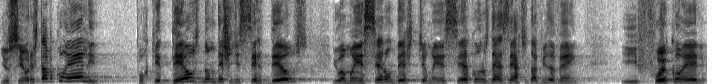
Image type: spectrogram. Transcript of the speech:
e o Senhor estava com ele, porque Deus não deixa de ser Deus, e o amanhecer não deixa de amanhecer quando os desertos da vida vêm. E foi com ele.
